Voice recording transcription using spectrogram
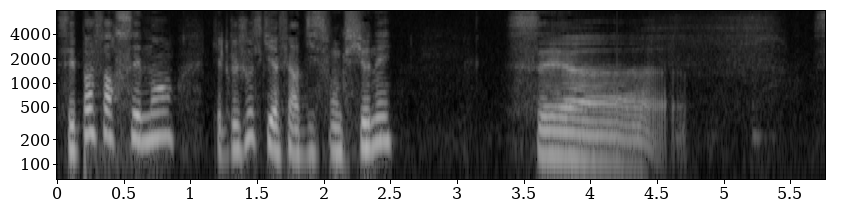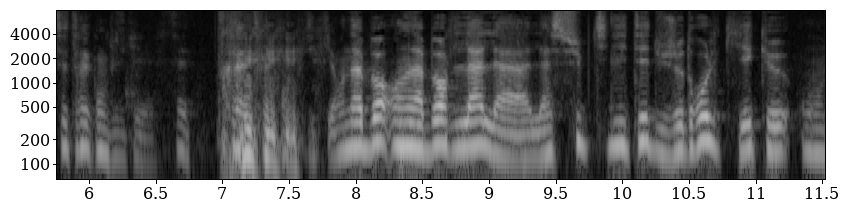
c'est pas forcément quelque chose qui va faire dysfonctionner. C'est euh, C'est très compliqué. C'est très très compliqué. On aborde, on aborde là la, la subtilité du jeu de rôle qui est que on.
